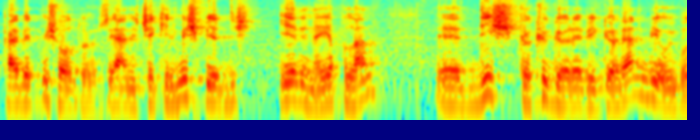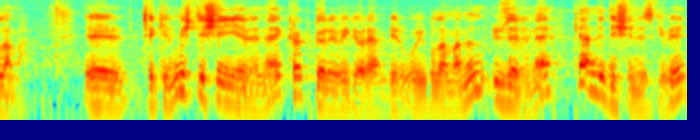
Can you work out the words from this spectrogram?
kaybetmiş olduğunuz yani çekilmiş bir diş yerine yapılan e, diş kökü görevi gören bir uygulama. E, çekilmiş dişin yerine kök görevi gören bir uygulamanın üzerine kendi dişiniz gibi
